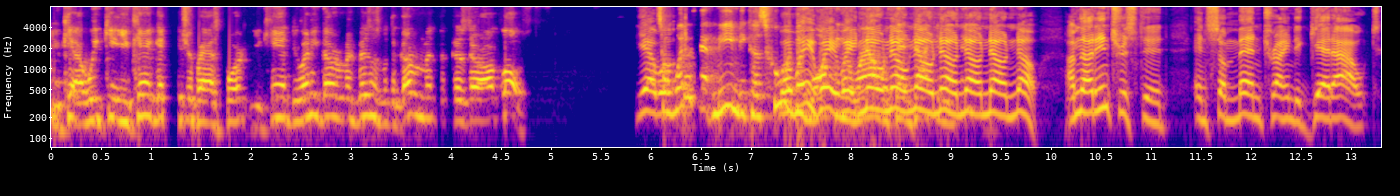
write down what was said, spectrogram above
You can't, we can't, you can't get your passport. You can't do any government business with the government because they're all closed. Yeah. so what does that mean? Because who Well, would be wait, wait, walking wait. No, no, no, no, no, no, no. I'm not interested in some men trying to get out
